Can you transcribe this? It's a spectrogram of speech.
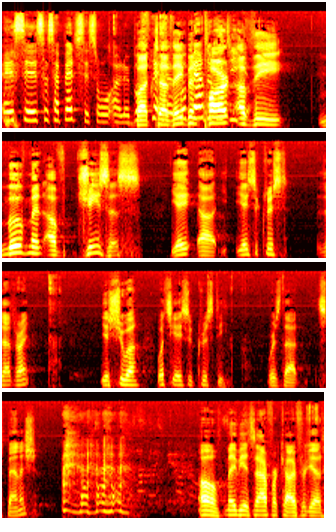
Et c'est- ça s'appelle, c'est son euh, le But beau-frère uh, le they've been beau-père part of the movement of Jesus. Ye, uh, Yesu Christ, is that right? Yeshua. What's Yesu Christi? Where's that? Spanish? oh, maybe it's Africa. I forget.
